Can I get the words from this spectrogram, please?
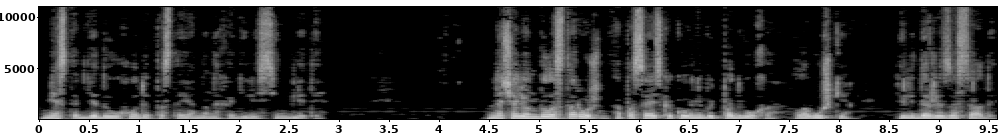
Место, где до ухода постоянно находились синглиты. Вначале он был осторожен, опасаясь какого-нибудь подвоха, ловушки или даже засады.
